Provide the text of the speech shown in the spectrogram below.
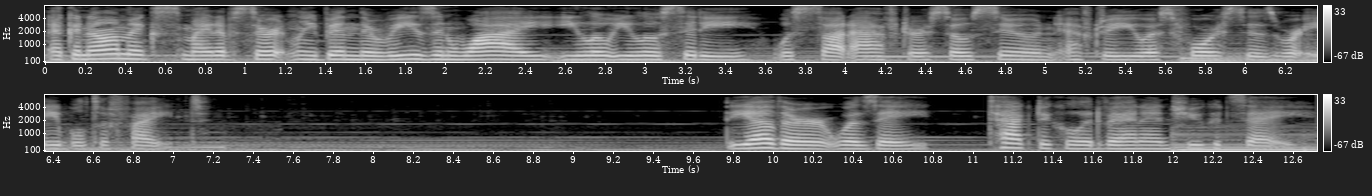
Economics might have certainly been the reason why Iloilo City was sought after so soon after US forces were able to fight. The other was a tactical advantage, you could say.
